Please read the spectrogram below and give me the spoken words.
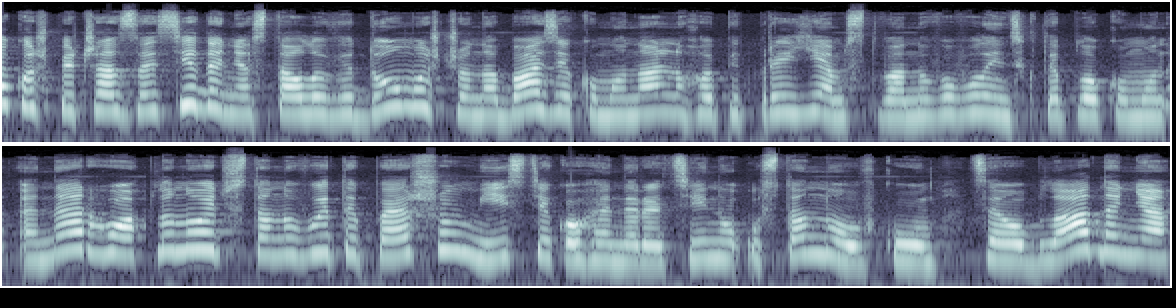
Також під час засідання стало відомо, що на базі комунального підприємства Нововолинськ теплокомуненерго планують встановити першу в місті когенераційну установку. Це обладнання,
